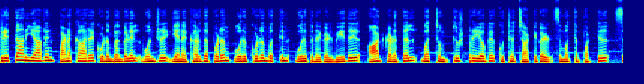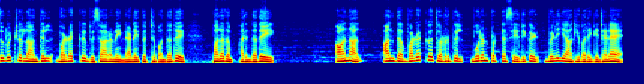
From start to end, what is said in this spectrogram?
பிரித்தானியாவின் பணக்கார குடும்பங்களில் ஒன்று என கருதப்படும் ஒரு குடும்பத்தின் உறுப்பினர்கள் மீது ஆட்கடத்தல் மற்றும் துஷ்பிரயோக குற்றச்சாட்டுகள் சுமத்தப்பட்டு சுவிட்சர்லாந்தில் வழக்கு விசாரணை நடைபெற்று வந்தது பலரும் அறிந்ததே. ஆனால் அந்த வழக்கு தொடர்பில் முரண்பட்ட செய்திகள் வெளியாகி வருகின்றன.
